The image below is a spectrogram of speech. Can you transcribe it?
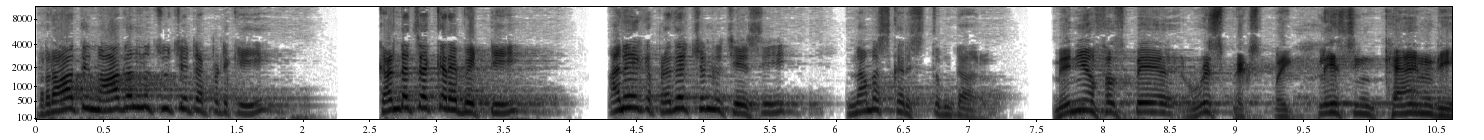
రాతి నాగలను చూసేటప్పటికీ కండ చక్కెర పెట్టి అనేక ప్రదక్షిణలు చేసి నమస్కరిస్తుంటారు Many of us pay respects by placing candy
